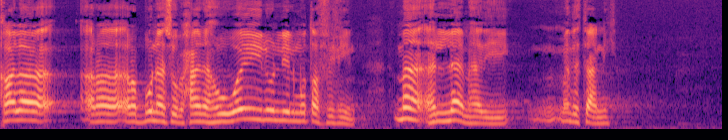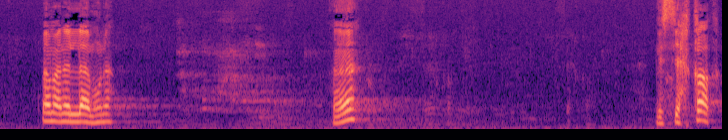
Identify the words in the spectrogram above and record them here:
قال ربنا سبحانه ويل للمطففين. ما اللام هذه؟ ماذا تعني؟ ما معنى اللام هنا؟ ها؟ الاستحقاق.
